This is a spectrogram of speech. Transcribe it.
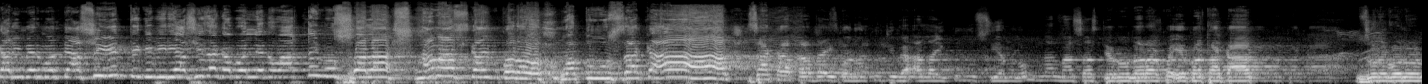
কারিমের মধ্যে আশি থেকে বিরাশি জায়গা বললেন নামাজ কায়েম করো। ওয়াতু জাকাত জাকাত আদায় করো, কুতিবা আলাইকুম সিয়াম। রমজান মাস আসতে রোজা রাখো, এ কথা কার? জোরে বলুন।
